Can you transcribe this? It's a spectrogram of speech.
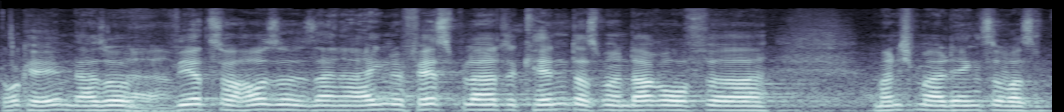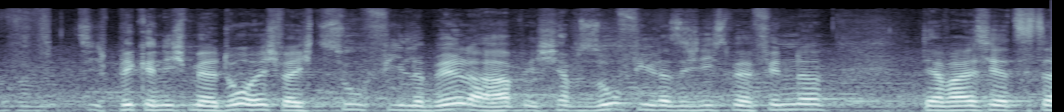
okay, also äh, wer zu Hause seine eigene Festplatte kennt, dass man darauf äh, manchmal denkt, so was, ich blicke nicht mehr durch, weil ich zu viele Bilder habe. Ich habe so viel, dass ich nichts mehr finde. Der weiß jetzt, äh,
